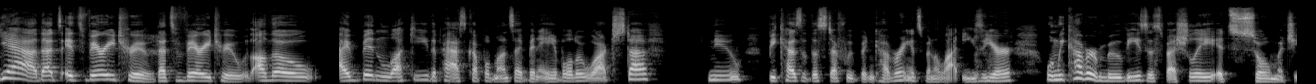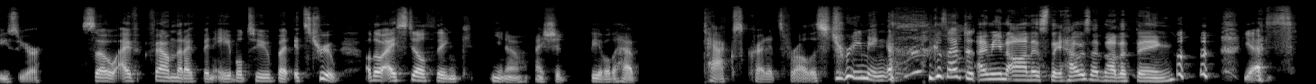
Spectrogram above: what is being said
yeah, that's it's very true. That's very true. Although I've been lucky the past couple months, I've been able to watch stuff new because of the stuff we've been covering. It's been a lot mm-hmm. easier. When we cover movies, especially, it's so much easier. So I've found that I've been able to, but it's true. Although I still think, you know, I should be able to have tax credits for all the streaming because I have to. I mean, honestly, how is that not a thing? yes.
